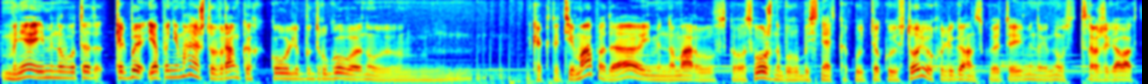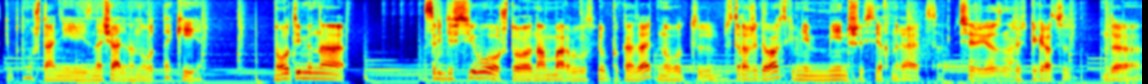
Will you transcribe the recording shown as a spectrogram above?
Мне именно вот это... Как бы я понимаю, что в рамках какого-либо другого, ну, как-то тимапа, да, именно Марвеловского, сложно было бы снять какую-то такую историю хулиганскую. Это именно, ну, Стражи Галактики, потому что они изначально, ну, вот такие. Но вот именно среди всего, что нам Марвел успел показать, ну, вот э, Стражи Галактики мне меньше всех нравится. Серьезно? То есть как раз, да.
